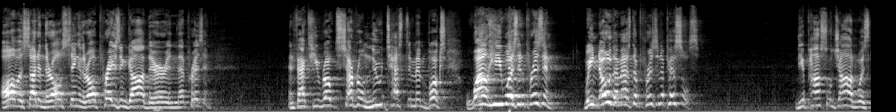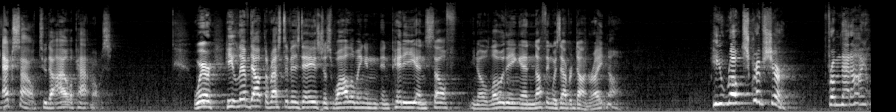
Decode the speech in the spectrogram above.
All of a sudden, they're all singing, they're all praising God there in that prison. In fact, he wrote several New Testament books while he was in prison. We know them as the prison epistles. The Apostle John was exiled to the Isle of Patmos, where he lived out the rest of his days just wallowing in, in pity and self you know, loathing, and nothing was ever done, right? No. He wrote scripture from that isle.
